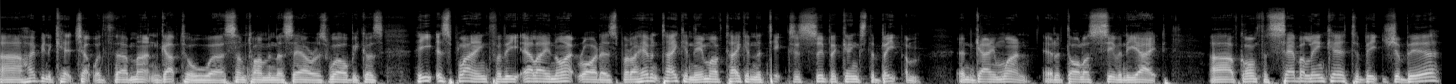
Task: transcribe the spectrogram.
Uh, hoping to catch up with uh, Martin Guptill uh, sometime in this hour as well because he is playing for the LA Knight Riders, but I haven't taken them. I've taken the Texas Super Kings to beat them in game one at $1.78. Uh, I've gone for Sabalenka to beat Jabeur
